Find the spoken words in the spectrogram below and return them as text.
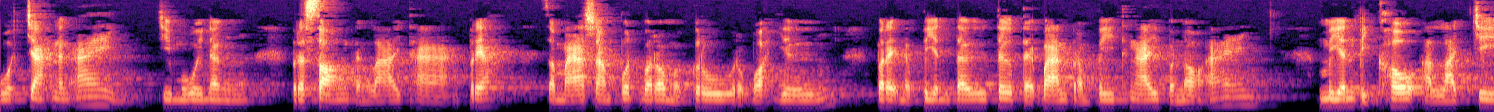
បួសចាស់នឹងឯងជាមួយនឹងព្រះសង្ឃទាំងឡាយថាព្រះសម្មាសម្ពុទ្ធបរមគ្រូរបស់យើងបរិណិព្វានទៅទៅតែបាន7ថ្ងៃប៉ុណ្ណោះឯងមានភិក្ខុអលច្ជី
